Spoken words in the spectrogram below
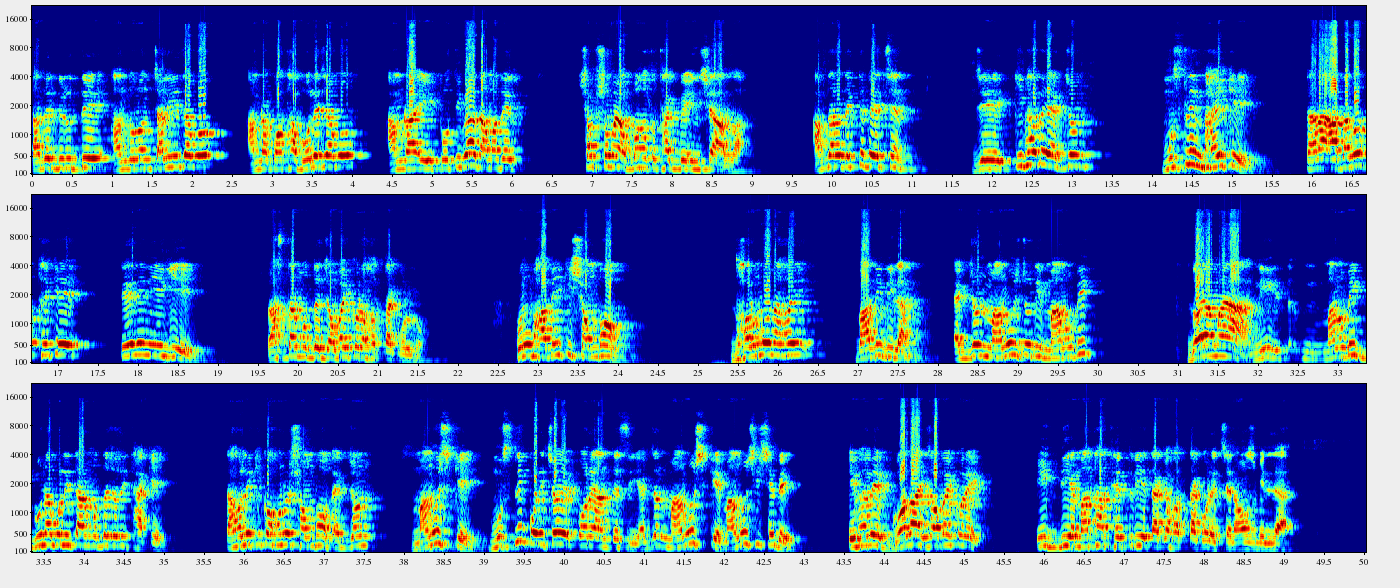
তাদের বিরুদ্ধে আন্দোলন চালিয়ে যাব। আমরা কথা বলে যাব, আমরা এই প্রতিবাদ আমাদের সব সময় অব্যাহত থাকবে ইনশাআল্লাহ। আপনারা দেখতে পেয়েছেন যে কীভাবে একজন মুসলিম ভাইকে তারা আদালত থেকে টেনে নিয়ে গিয়ে রাস্তার মধ্যে জবাই করে হত্যা করল। কোনোভাবেই কি সম্ভব? ধর্ম না হয় বাদই দিলাম। একজন মানুষ যদি মানবিক দয়া মায়া মানবিক গুণাবলী তার মধ্যে যদি থাকে, তাহলে কি কখনো সম্ভব? একজন মানুষকে, মুসলিম পরিচয় পরে আনতেছি, একজন মানুষকে, মানুষ হিসেবে এভাবে গলায় জবাই করে ইট দিয়ে মাথা থেতলিয়ে তাকে হত্যা করেছে নওয়াজবিল্লাহ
